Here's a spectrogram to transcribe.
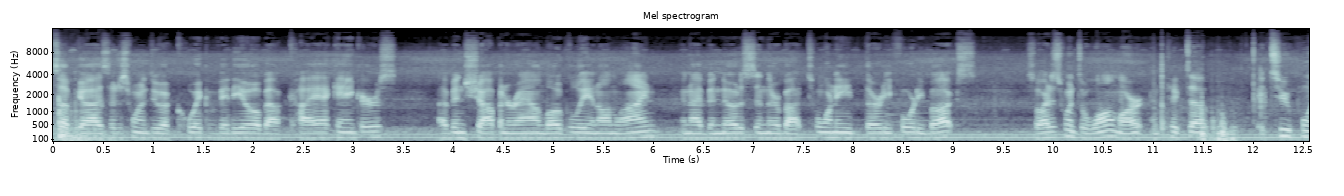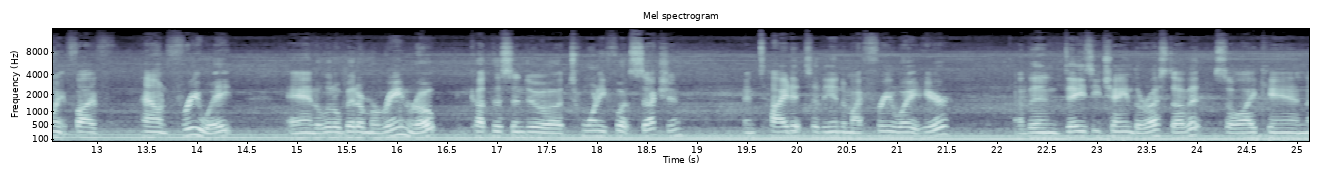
What's up guys? I just want to do a quick video about kayak anchors. I've been shopping around locally and online and I've been noticing they're about 20, 30, 40 bucks. So I just went to Walmart and picked up a 2.5 pound free weight and a little bit of marine rope. Cut this into a 20 foot section and tied it to the end of my free weight here and then daisy chained the rest of it so I can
